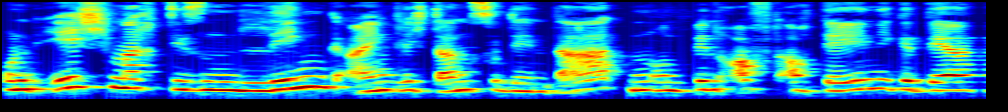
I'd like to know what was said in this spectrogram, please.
und ich mache diesen Link eigentlich dann zu den Daten und bin oft auch derjenige, der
